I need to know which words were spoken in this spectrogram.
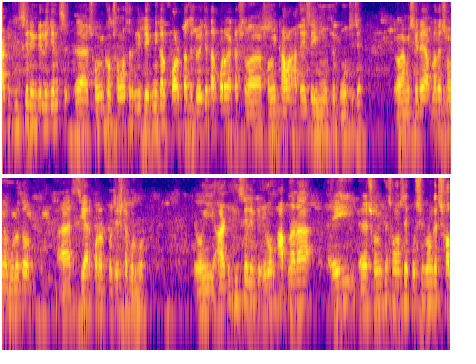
আর্টিফিশিয়াল ইন্টেলিজেন্স সমীক্ষক সংস্থার কিছু টেকনিক্যাল ফল্ট তাদের রয়েছে, তারপরেও একটা সমীক্ষা আমার হাতে এসে এই মুহূর্তে পৌঁছেছে এবং আমি সেটাই আপনাদের সঙ্গে মূলত শেয়ার করার প্রচেষ্টা করব। এবং এই আর্টিফিশিয়াল এবং আপনারা এই সমীক্ষা সংস্থায় পশ্চিমবঙ্গের সব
